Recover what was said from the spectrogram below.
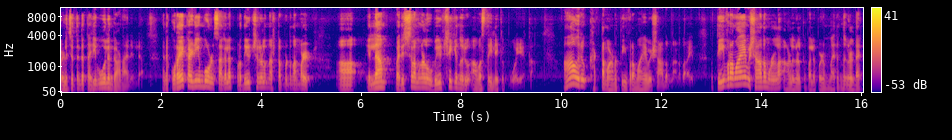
വെളിച്ചത്തിന്റെ തരി പോലും കാണാനില്ല. അങ്ങനെ കുറേ കഴിയുമ്പോൾ സകല പ്രതീക്ഷകളും നഷ്ടപ്പെട്ട് നമ്മൾ എല്ലാം പരിശ്രമങ്ങളും ഉപേക്ഷിക്കുന്നൊരു അവസ്ഥയിലേക്ക് പോയേക്കാം. ആ ഒരു ഘട്ടമാണ് തീവ്രമായ വിഷാദം എന്നാണ് പറയുന്നത്. തീവ്രമായ വിഷാദമുള്ള ആളുകൾക്ക് പലപ്പോഴും മരുന്നുകളുടെ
